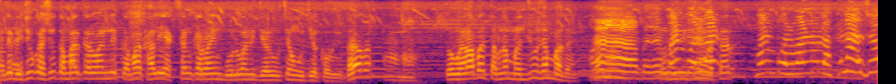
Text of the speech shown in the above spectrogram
એટલે બીજું કશું તમારે કરવાની તમારે ખાલી એક્શન કરવાની બોલવાની જરૂર છે હું જે કહું બરાબર? તો બરાબર તમને મંજૂર છે ને બધા બોલવાનું લખી નાખજો.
